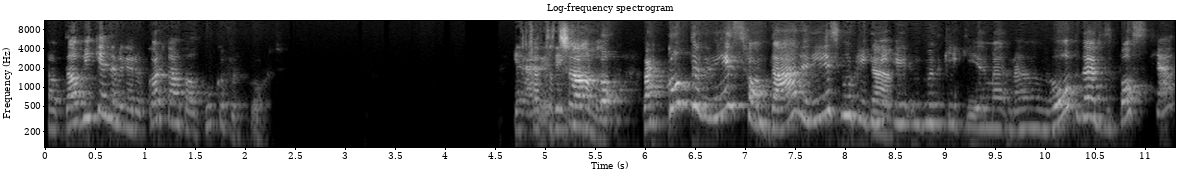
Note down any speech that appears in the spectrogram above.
Op dat weekend heb ik een record aantal boeken verkocht. Ja, Gaat dat samen? Waar, waar, komt het ineens vandaan? Ineens moet ik, ja. moet ik hier met, met een hoop naar de post gaan.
